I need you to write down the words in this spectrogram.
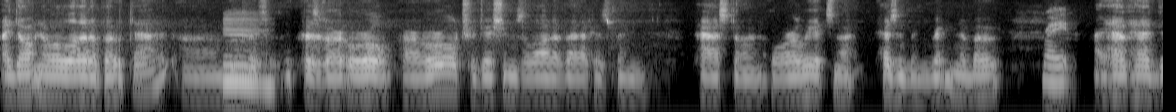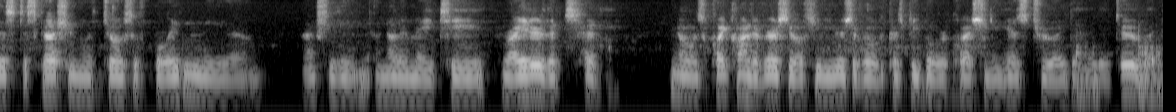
i don't know a lot about that um, mm. because, because of our oral our oral traditions a lot of that has been passed on orally. It's not hasn't been written about. Right. I have had this discussion with joseph boyden the um, actually another Métis writer that's had, you know, it was quite controversial a few years ago because people were questioning his true identity too. But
